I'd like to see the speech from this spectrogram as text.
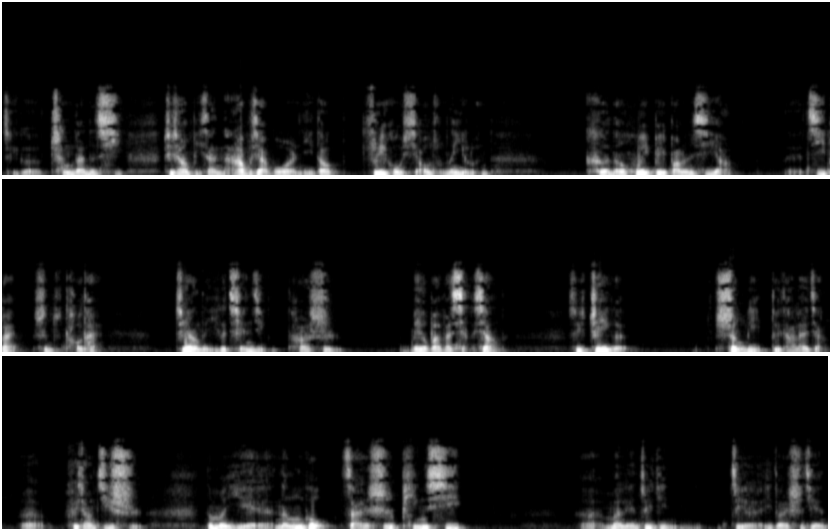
这个承担得起这场比赛拿不下波尔尼，到最后小组那一轮可能会被巴伦西亚呃击败甚至淘汰这样的一个前景，他是没有办法想象的。所以这个胜利对他来讲呃非常及时，那么也能够暂时平息呃曼联最近。这一段时间，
